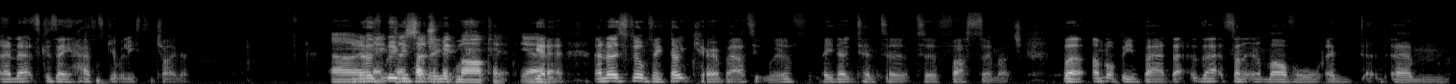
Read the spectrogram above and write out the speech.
and that's because they have to get released in China. Oh, Those okay, movies it's such that a big market. Yeah. Yeah. and those films they don't care about it with, they don't tend to to fuss so much. But I'm not being bad. That that's something that Marvel and um,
